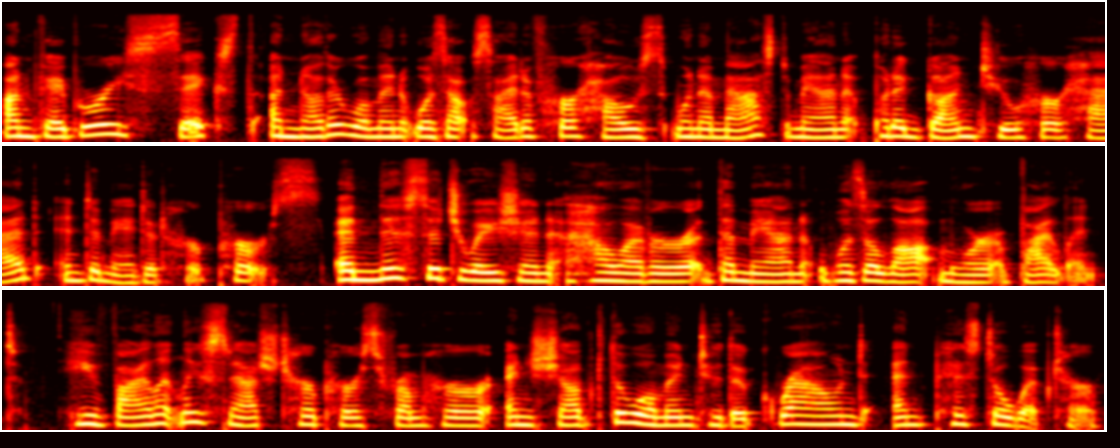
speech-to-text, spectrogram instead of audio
On February 6th, another woman was outside of her house when a masked man put a gun to her head and demanded her purse. In this situation, however, the man was a lot more violent. He violently snatched her purse from her and shoved the woman to the ground and pistol whipped her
